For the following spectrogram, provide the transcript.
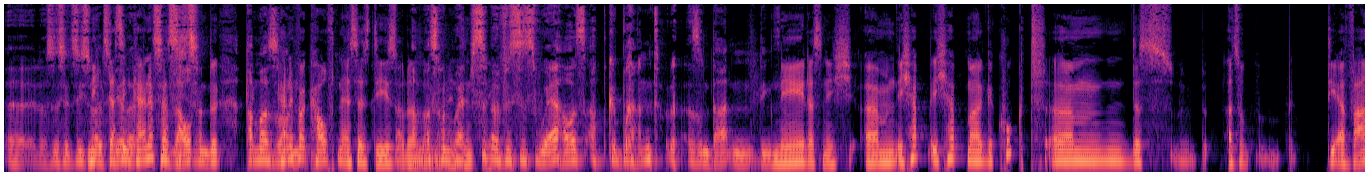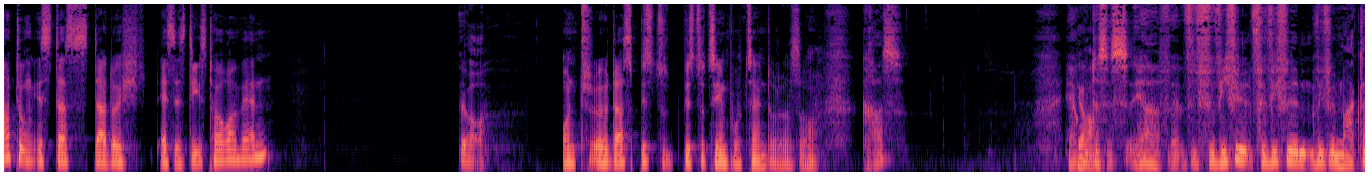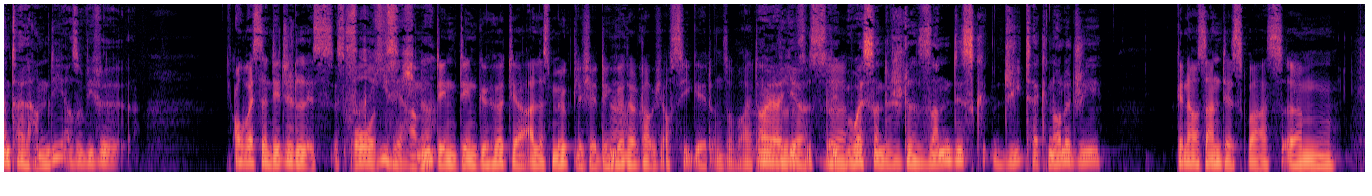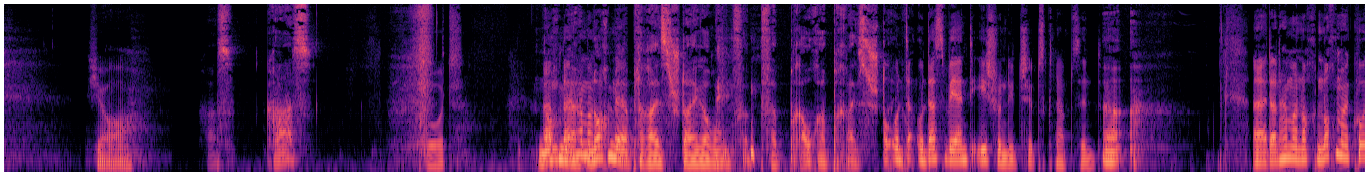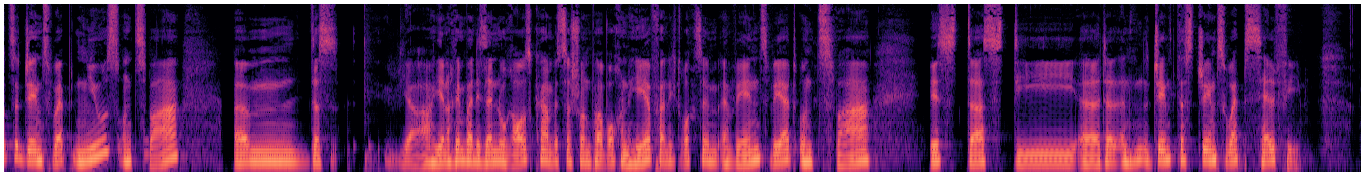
äh, das ist jetzt nicht so, Nee, als das wäre, sind keine, das ein Amazon, keine verkauften SSDs oder Amazon so. Web sind's nicht. Services Warehouse abgebrannt oder so ein Datending. Nee, das nicht. Ähm, ich habe ich hab mal geguckt, ähm, das, also die Erwartung ist, dass dadurch SSDs teurer werden Ja, und äh, das bis zu bis zu 10 Prozent oder so. krass. Ja, Ja. gut, das ist, ja, für, für wie viel, für wie viel, wie viel Marktanteil haben die? Also wie viel, Oh, Western Digital ist, ist groß. riesig, die haben, ne? denen, denen gehört ja alles Mögliche. Denen gehört ja, glaube ich, auch Seagate und so weiter. oh ja, Also hier, ist, äh, Western Digital, SunDisk, G-Technology. genau, SanDisk war's. Ähm, ja, Krass, krass. gut. Noch Ähm, mehr, noch mehr Preissteigerung, Ver Verbraucherpreissteigerung. Und, und das während eh schon die Chips knapp sind. ja. Äh, dann haben wir noch, noch mal kurze James Webb News und zwar, ähm, das, ja, je nachdem, wann die Sendung rauskam, ist das schon ein paar Wochen her, fand ich trotzdem erwähnenswert und zwar ist das die, äh, James, das James Webb Selfie.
